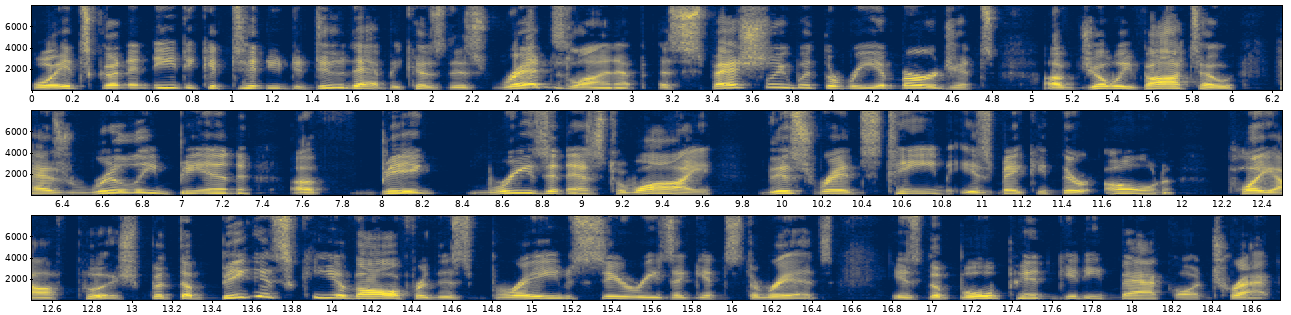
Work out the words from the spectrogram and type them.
Well, it's going to need to continue to do that because this Reds lineup, especially with the reemergence of Joey Votto, has really been a big reason as to why this Reds team is making their own playoff push. But the biggest key of all for this Braves series against the Reds is the bullpen getting back on track.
